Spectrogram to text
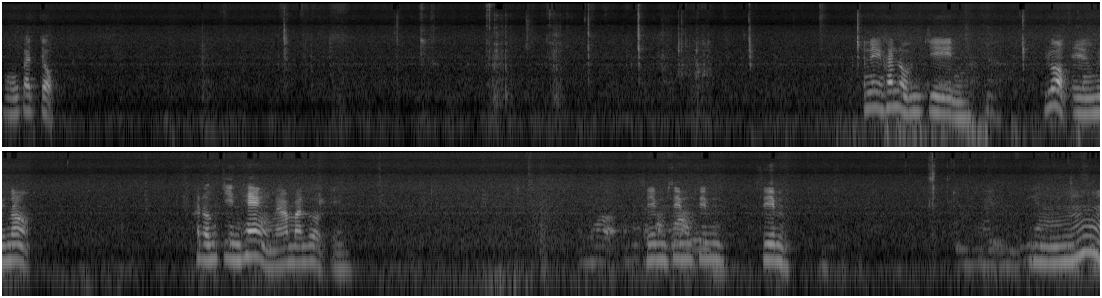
หมูกระจกอันนี้ขนมจีน ลวกเองพี่น้องขนมจีนแห้งนะมาลวกเอง ซิมซิมซิมซิม อืม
